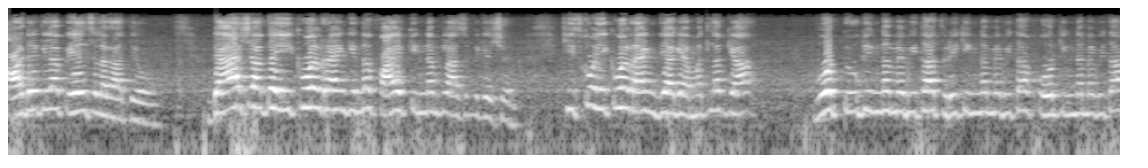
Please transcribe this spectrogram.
ऑर्डर के लिए आप एल से लगाते हो। Dash of the equal rank in the five kingdom classification किसको इक्वल रैंक दिया गया? मतलब क्या? वो टू किंगडम में भी था थ्री किंगडम में भी था फोर किंगडम में भी था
